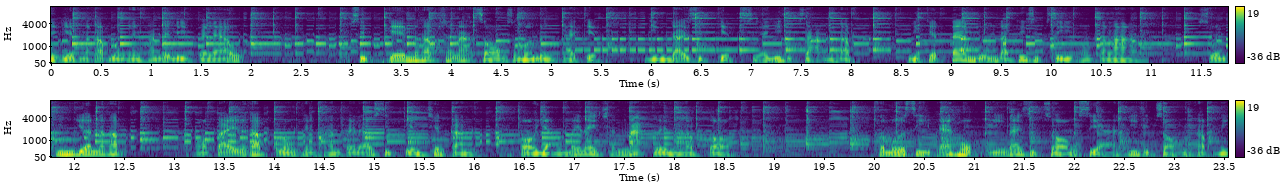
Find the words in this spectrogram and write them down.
IF นะครับลงแข่งขันในลีกไปแล้ว 10 เกมนะครับ ชนะ 2 เสมอ 1 แพ้ 7 ยิงได้ 17 เสีย 23 นะครับ มี 7 แต้มอยู่อันดับที่ 14 ของตาราง ส่วนทีมเยือนนะครับ ออกไกลนะครับ ลงแข่งขันไปแล้ว 10 เกมเช่นกัน ก็ยังไม่ได้ชนะเลยนะครับ ก็ เสมอ 4 แพ้ 6 ยิงได้ 12 เสีย 22 นะครับ มี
